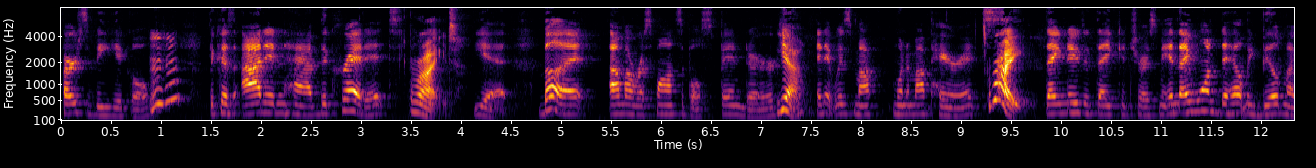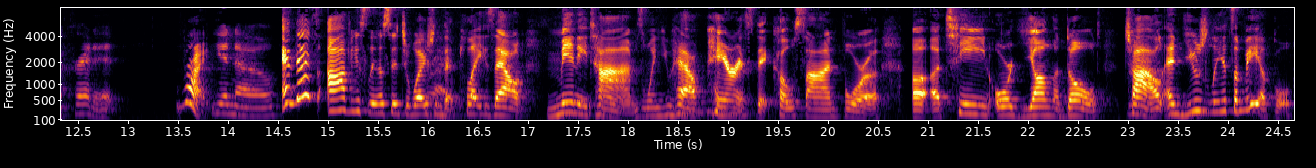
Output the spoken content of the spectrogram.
first vehicle mm-hmm. because I didn't have the credit right yet. But I'm a responsible spender. Yeah. And it was my one of my parents. Right. They knew that they could trust me and they wanted to help me build my credit. Right. You know. And that's obviously a situation right. that plays out many times when you have parents that co-sign for a, a, a teen or young adult child, and usually it's a vehicle.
